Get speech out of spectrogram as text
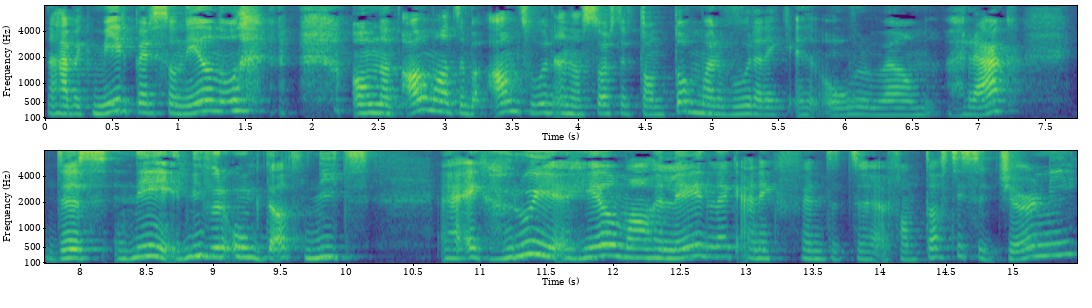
dan heb ik meer personeel nodig om dat allemaal te beantwoorden. En dan zorgt er dan toch maar voor dat ik in overwhelm raak. Dus nee, liever ook dat niet. Uh, ik groei helemaal geleidelijk en ik vind het een fantastische journey.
